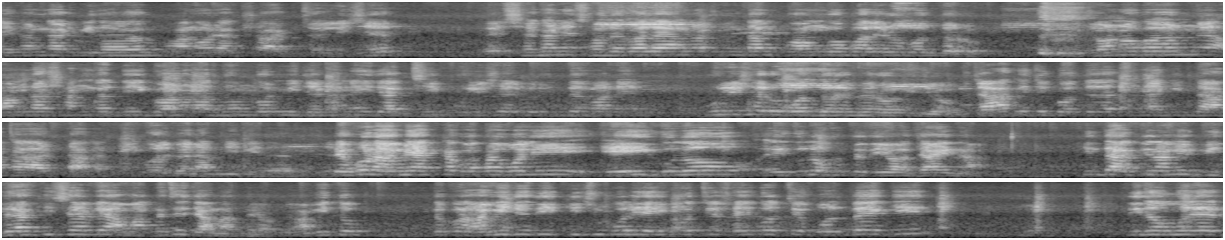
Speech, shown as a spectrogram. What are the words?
যেখানকার বিধায়ক ভাঙর একশো আটচল্লিশের সেখানে ছোটবেলায় আমরা শুনতাম পঙ্গপালের উপদ্রব। জনগণ আমরা সাংবাদিক গণমাধ্যম কর্মী যেখানেই যাচ্ছি পুলিশের বিরুদ্ধে মানে পুলিশের উপদ্রবের অভিযোগ। যা কিছু করতে যাচ্ছে নাকি টাকা আর টাকা? কি বলবেন আপনি বিধায়ক? দেখুন আমি একটা কথা বলি এইগুলো এইগুলো হতে দেওয়া যায় না। কিন্তু একজন আমি বিধায়ক হিসাবে আমার কাছে জানাতে হবে। আমি তো দেখুন আমি যদি কিছু বলি এই করছে সেই করছে বলবে কি তৃণমূলের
